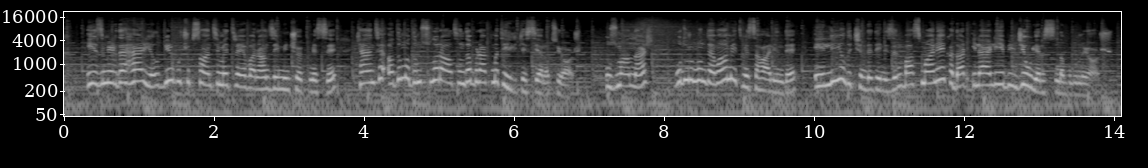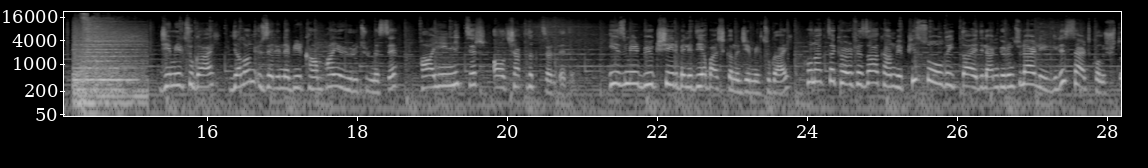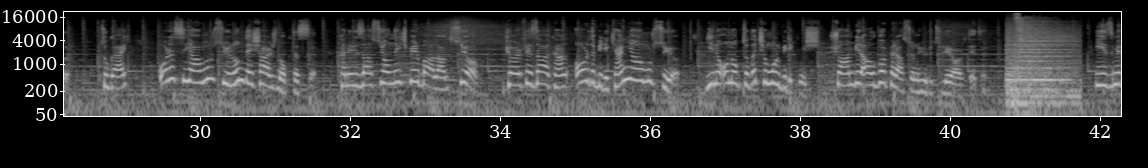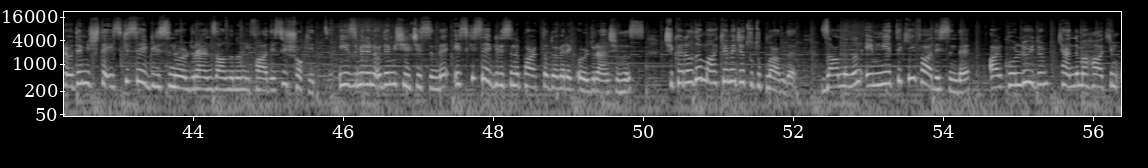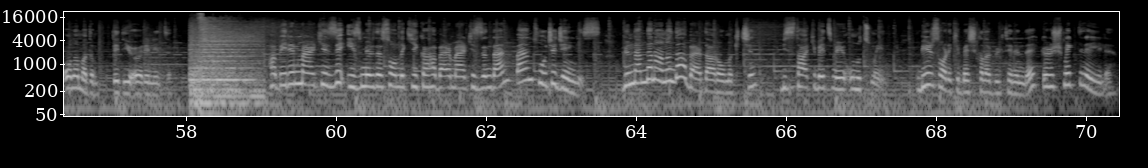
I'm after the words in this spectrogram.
İzmir'de her yıl 1,5 santimetreye varan zemin çökmesi, kente adım adım sular altında bırakma tehlikesi yaratıyor. Uzmanlar, bu durumun devam etmesi halinde 50 yıl içinde denizin basmaneye kadar ilerleyebileceği uyarısında bulunuyor. Cemil Tugay, yalan üzerine bir kampanya yürütülmesi hainliktir, alçaklıktır dedi. İzmir Büyükşehir Belediye Başkanı Cemil Tugay, konakta körfeze akan ve pis su olduğu iddia edilen görüntülerle ilgili sert konuştu. Tugay, orası yağmur suyunun deşarj noktası. Kanalizasyonla hiçbir bağlantısı yok. Körfeze akan, orada biriken yağmur suyu. Yine o noktada çamur birikmiş. Şu an bir algı operasyonu yürütülüyor dedi. İzmir Ödemiş'te eski sevgilisini öldüren zanlının ifadesi şok etti. İzmir'in Ödemiş ilçesinde eski sevgilisini parkta döverek öldüren şahıs çıkarıldığı mahkemece tutuklandı. Zanlının emniyetteki ifadesinde alkollüydüm, kendime hakim olamadım dediği öğrenildi. Haberin merkezi İzmir'de son dakika haber merkezinden ben Tuğçe Cengiz. Gündemden anında haberdar olmak için bizi takip etmeyi unutmayın. Bir sonraki Beşkala bülteninde görüşmek dileğiyle.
